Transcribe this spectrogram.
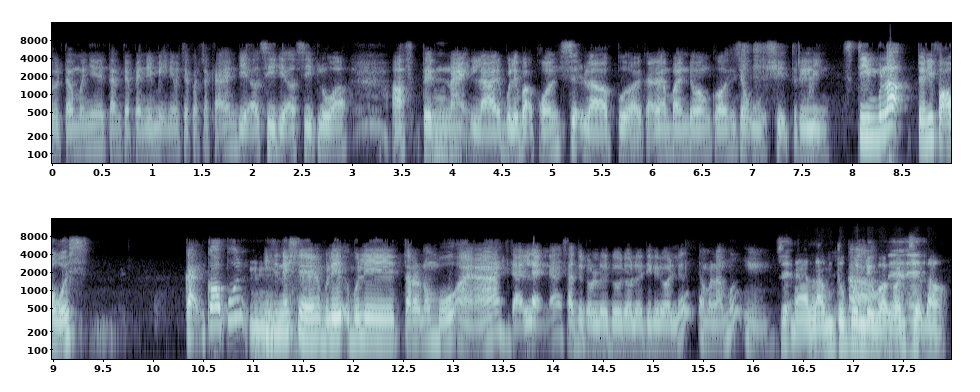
Terutamanya time-time pandemik ni macam kau cakap kan, DLC, DLC keluar. After Hmm. night lah, boleh buat konsert lah apa kat dalam bandar kau. Macam, oh shit, thrilling. Steam pula, 24 hours. Kat kau pun Hmm. international boleh boleh taruh nombor ah jalan lah 1 dolar 2 dolar 3 dolar lama-lama hmm Dalam tu pun Tak. dia buat konsert tau.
